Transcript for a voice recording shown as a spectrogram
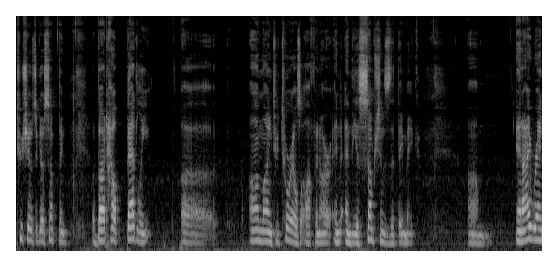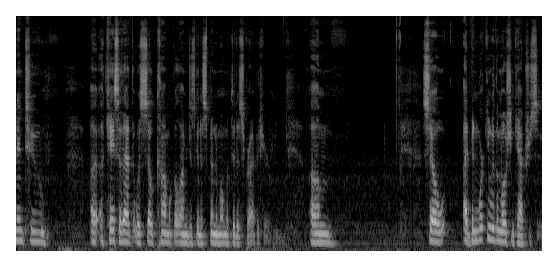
two shows ago something about how badly uh, online tutorials often are and, and the assumptions that they make. Um, and I ran into a, a, case of that that was so comical, I'm just going to spend a moment to describe it here. Um, so I'd been working with a motion capture suit.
